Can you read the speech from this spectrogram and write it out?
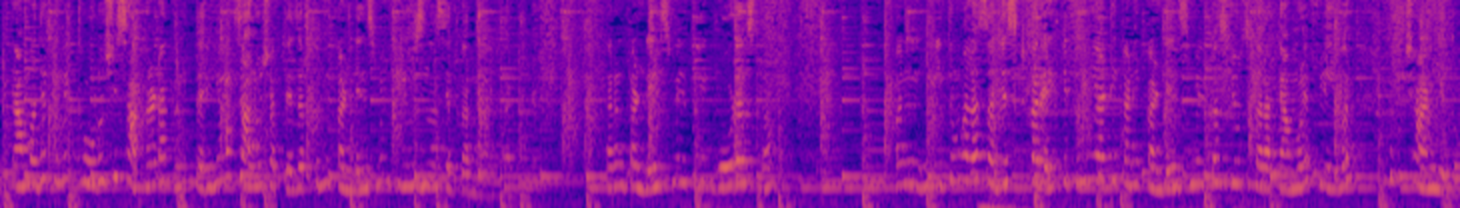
त्यामध्ये तुम्ही थोडीशी साखर टाकली तरीही मग चालू शकते जर तुम्ही कंडेन्स मिल्क यूज नसेल करणार तर. कारण कंडेन्स मिल्क हे गोड असतं. पण मी तुम्हाला सजेस्ट करेल की तुम्ही या ठिकाणी कंडेन्स मिल्कच यूज करा त्यामुळे फ्लेवर खूप छान येतो.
